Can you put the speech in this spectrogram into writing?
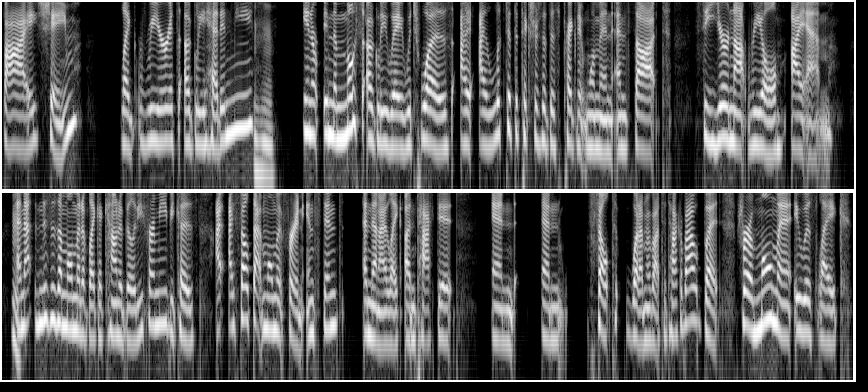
bi shame like rear its ugly head in me hmm in a, in the most ugly way which was I I looked at the pictures of this pregnant woman and thought see you're not real. I am. Hmm. and that and this is a moment of like accountability for me because I, I felt that moment for an instant and then I like unpacked it and and felt what I'm about to talk about. But for a moment it was like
